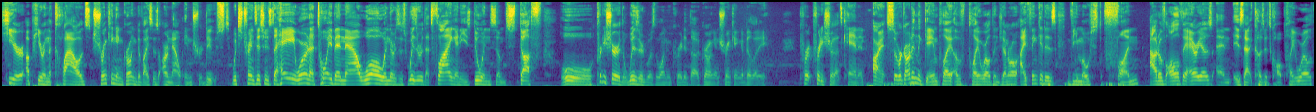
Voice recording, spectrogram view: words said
Here, up here in the clouds, shrinking and growing devices are now introduced, which transitions to, hey, we're in a toy bin now, whoa, and there's this wizard that's flying and he's doing some stuff. Oh, pretty sure the wizard was the one who created the growing and shrinking ability. Pr pretty sure that's canon. Alright, so regarding the gameplay of Playworld in general, I think it is the most fun out of all of the areas, and is that because it's called Playworld?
